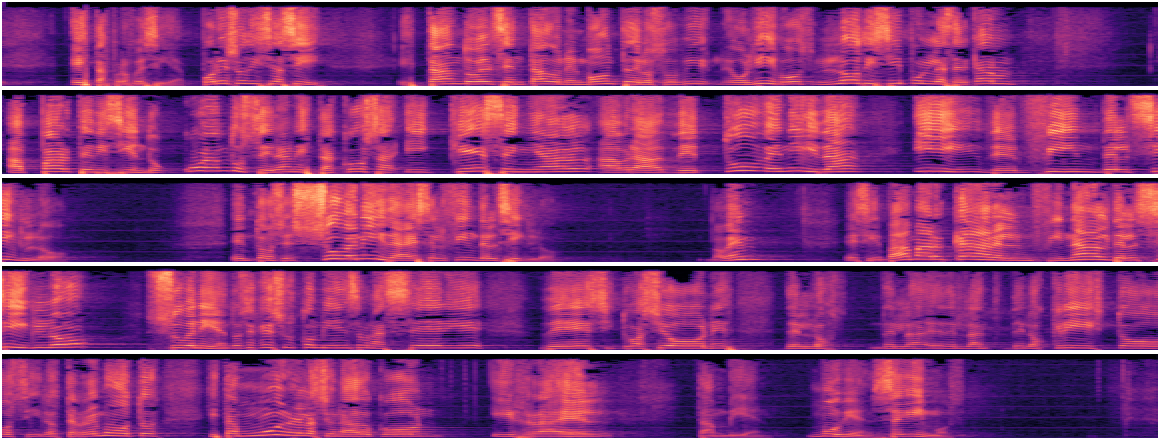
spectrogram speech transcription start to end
estas profecías. Por eso dice así, estando él sentado en el monte de los olivos, los discípulos le acercaron aparte diciendo, ¿cuándo serán estas cosas y qué señal habrá de tu venida y del fin del siglo? Entonces, su venida es el fin del siglo. ¿Lo ven? Es decir, va a marcar el final del siglo su venida. Entonces Jesús comienza una serie de situaciones de los, de, los Cristos y los terremotos que están muy relacionados con Israel también. Muy bien, seguimos.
